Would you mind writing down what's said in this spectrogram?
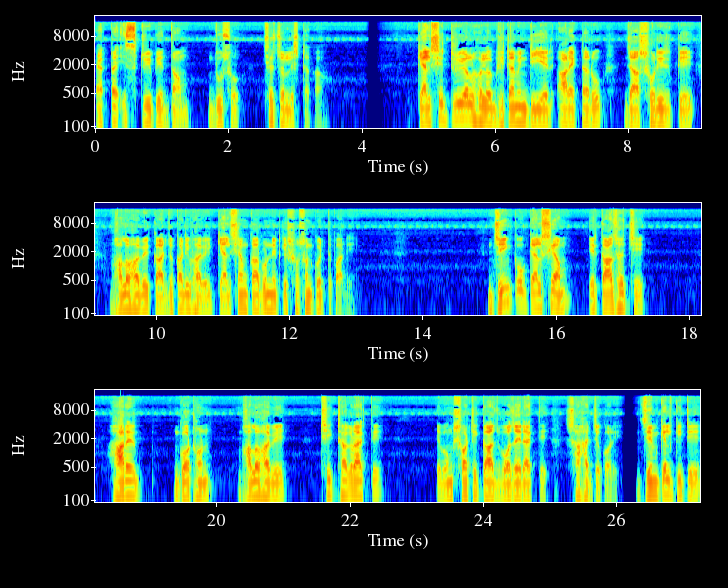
একটা স্ট্রিপের দাম দুশো ছেচল্লিশ টাকা। ক্যালসিট্রিয়ল হলো ভিটামিন ডি এর আর একটা রূপ, যা শরীরকে ভালোভাবে, কার্যকারীভাবে ক্যালসিয়াম কার্বনেটকে শোষণ করতে পারে। জিঙ্ক ও ক্যালসিয়াম এর কাজ হচ্ছে হাড়ের গঠন ভালোভাবে ঠিকঠাক রাখতে এবং সঠিক কাজ বজায় রাখতে সাহায্য করে। জেমকেল কিটে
